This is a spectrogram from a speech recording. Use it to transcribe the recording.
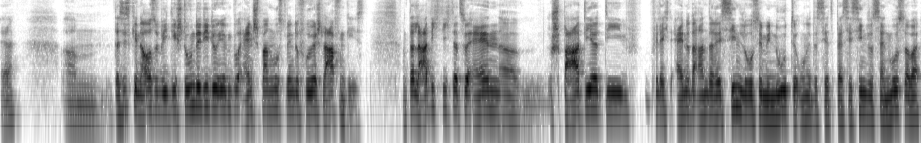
Ja? Ähm, das ist genauso wie die Stunde, die du irgendwo einspannen musst, wenn du früher schlafen gehst. Und da lade ich dich dazu ein, äh, spar dir die vielleicht ein oder andere sinnlose Minute, ohne dass sie jetzt per se sinnlos sein muss, aber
